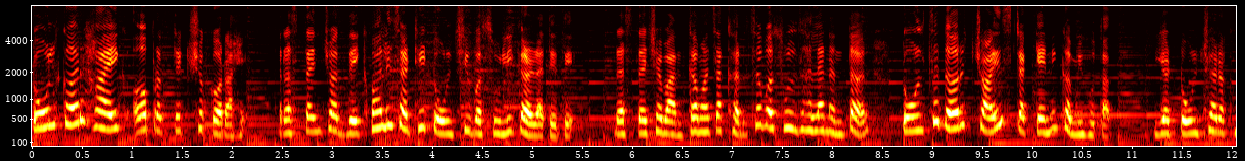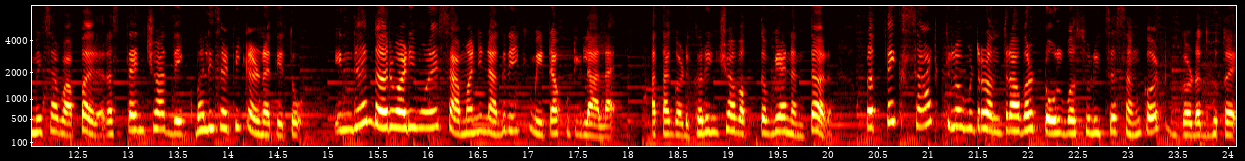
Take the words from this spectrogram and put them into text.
टोल कर हा एक अप्रत्यक्ष कर आहे. रस्त्यांच्या देखभालीसाठी टोलची वसुली करण्यात येते. रस्त्याच्या बांधकामाचा खर्च वसूल झाल्यानंतर टोलचे दर चाळीस टक्क्यांनी कमी होतात. या टोलच्या रकमेचा वापर रस्त्यांच्या देखभालीसाठी करण्यात येतो. इंधन दरवाढीमुळे सामान्य नागरिक मेटाकुटीला आलाय. आता गडकरींच्या वक्तव्यानंतर प्रत्येक साठ किलोमीटर अंतरावर टोल वसुलीचं संकट गडद होत आहे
